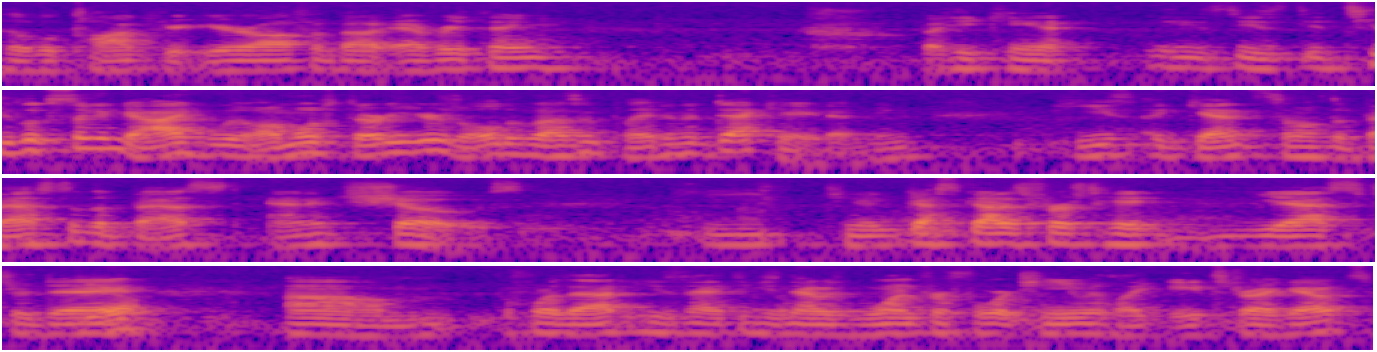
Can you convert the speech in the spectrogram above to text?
He'll talk your ear off about everything, but he can't. He's, he's, he looks like a guy who is almost 30 years old who hasn't played in a decade. I mean, he's against some of the best of the best, and it shows. He, you know, just got his first hit yesterday. Um, before that, he's I think he's now he's one for 14 with like eight strikeouts.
